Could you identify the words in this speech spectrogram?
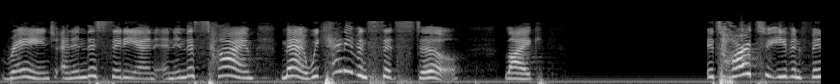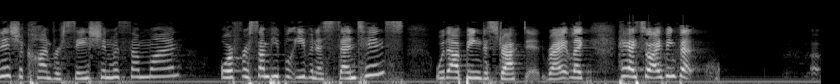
range and in this city and, and in this time, man, we can't even sit still. Like it's hard to even finish a conversation with someone or for some people even a sentence without being distracted, right? Like, hey, so I think that, uh,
